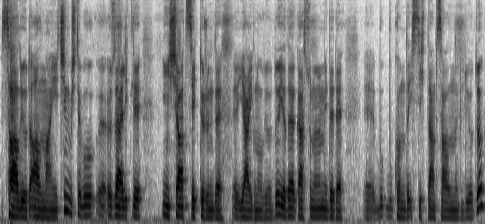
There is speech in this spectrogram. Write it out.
sağlıyordu Almanya için. İşte bu e, özellikle inşaat sektöründe yaygın oluyordu ya da gastronomide de e, bu, bu konuda istihdam sağlanabiliyordu.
